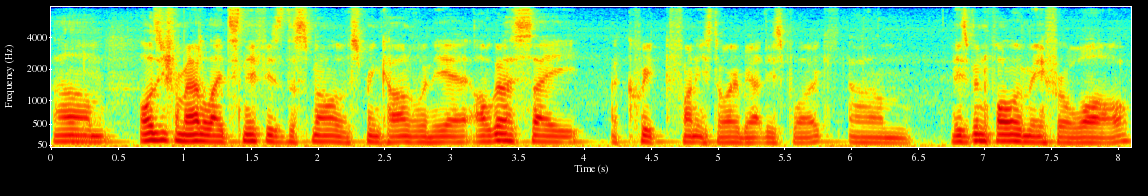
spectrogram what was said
Um, Aussie from Adelaide, sniff is the smell of spring carnival in the air. I've got to say a quick funny story about this bloke. Um, he's been following me for a while,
